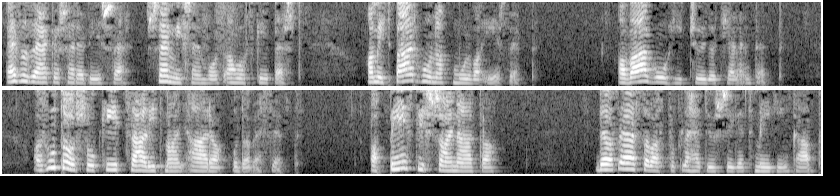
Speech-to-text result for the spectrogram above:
Ez az elkeseredése semmi sem volt ahhoz képest, amit pár hónap múlva érzett. A vágóhíd csődöt jelentett. Az utolsó két szállítmány ára odaveszett. A pénzt is sajnálta, de az elszalasztott lehetőséget még inkább.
